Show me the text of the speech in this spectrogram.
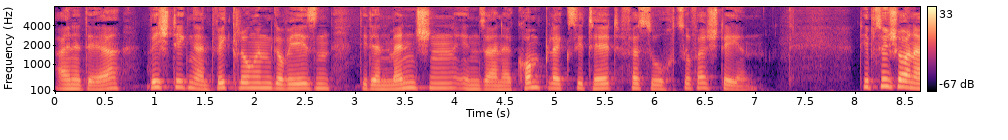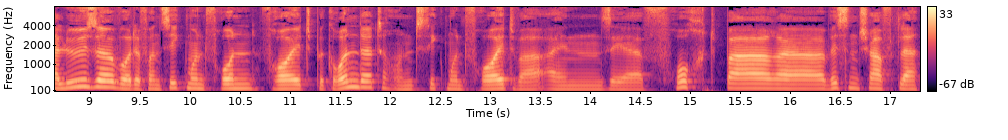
eine der wichtigen Entwicklungen gewesen, die den Menschen in seiner Komplexität versucht zu verstehen. Die Psychoanalyse wurde von Sigmund Freud begründet und Sigmund Freud war ein sehr fruchtbarer Wissenschaftler,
